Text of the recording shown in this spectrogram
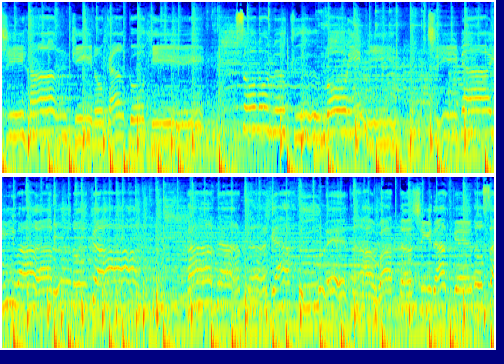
自販機の缶コーヒー。そのぬくもりに違いはあるのか。あなたが触れた私だけのさ。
